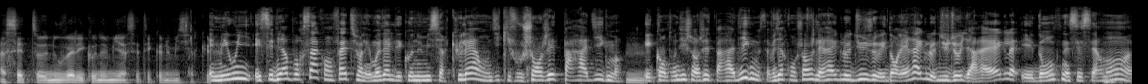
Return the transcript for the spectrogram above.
à cette nouvelle économie, à cette économie circulaire? Mais oui, et c'est bien pour ça qu'en fait, sur les modèles d'économie circulaire, on dit qu'il faut changer de paradigme. Hmm. Et quand on dit changer de paradigme, ça veut dire qu'on change les règles du jeu. Et dans les règles du jeu, il y a règles, et donc nécessairement, euh,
